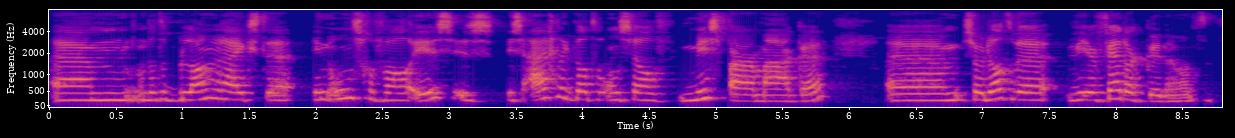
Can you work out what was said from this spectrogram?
Um, omdat het belangrijkste in ons geval is, is, eigenlijk dat we onszelf misbaar maken. Um, zodat we weer verder kunnen. Want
